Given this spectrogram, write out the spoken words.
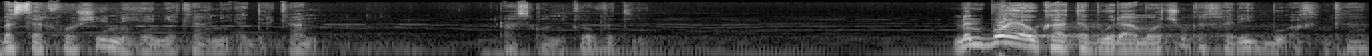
بە سەرخۆشی نهێنیەکانی ئەدرکان ڕاستکۆنییکۆڤەتی من بۆیە ئەو کاتە بورامۆ چونکە خەریک بوو ئەخنکام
